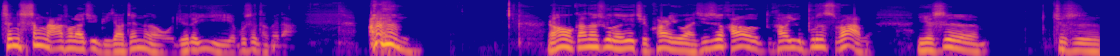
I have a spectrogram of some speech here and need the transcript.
真生拿出来去比较，真的我觉得意义也不是特别大。然后我刚才说的有几块 UI，其实还有还有一个 Bootstrap，也是。就是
